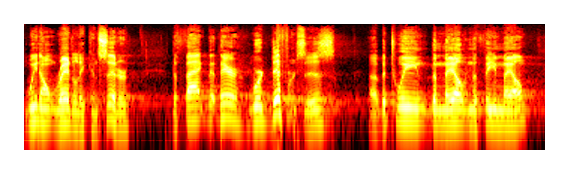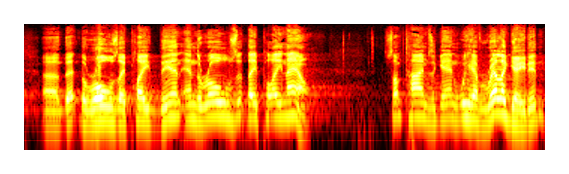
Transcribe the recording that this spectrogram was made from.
We don't readily consider the fact that there were differences uh, between the male and the female, uh, that the roles they played then and the roles that they play now. Sometimes, again, we have relegated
